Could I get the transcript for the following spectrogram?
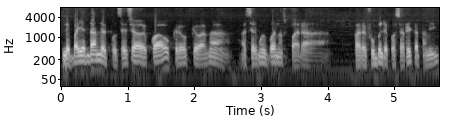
les vayan dando el proceso adecuado, creo que van a, ser muy buenos para, para el fútbol de Costa Rica también.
